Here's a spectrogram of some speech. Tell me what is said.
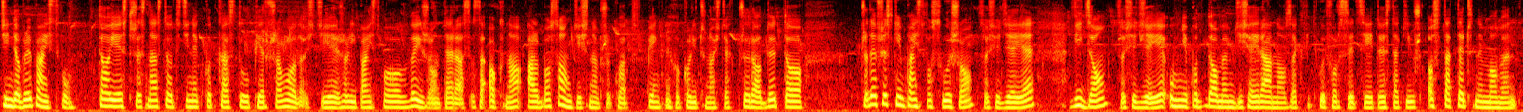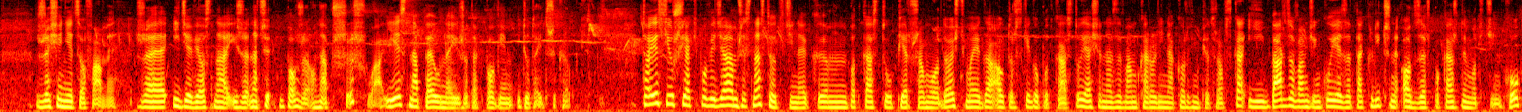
Dzień dobry Państwu. To jest szesnasty odcinek podcastu Pierwsza Młodość. Jeżeli Państwo wyjrzą teraz za okno albo są gdzieś na przykład w pięknych okolicznościach przyrody, to przede wszystkim Państwo słyszą, co się dzieje, widzą, co się dzieje. U mnie pod domem dzisiaj rano zakwitły forsycje i to jest taki już ostateczny moment, że się nie cofamy, że idzie wiosna i że, znaczy, Boże, ona przyszła, jest na pełnej, że tak powiem, i tutaj trzy kropki. To jest już, jak powiedziałam, szesnasty odcinek podcastu Pierwsza Młodość, mojego autorskiego podcastu. Ja się nazywam Karolina Korwin-Piotrowska i bardzo Wam dziękuję za tak liczny odzew po każdym odcinku.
